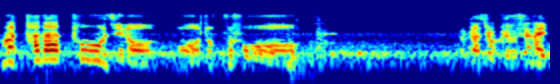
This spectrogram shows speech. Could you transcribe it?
まあ、ただ当時のもうトップ4をガチを崩せない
